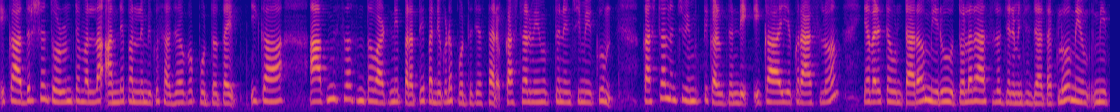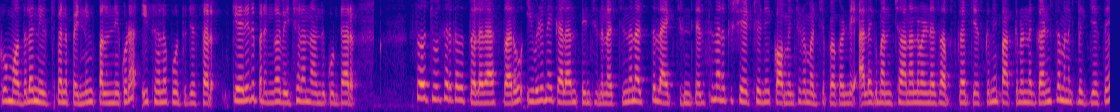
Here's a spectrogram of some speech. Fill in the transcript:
ఇక అదృష్టం తోడుంటం వల్ల అన్ని పనులు మీకు సజావుగా పూర్తవుతాయి. ఇక ఆత్మవిశ్వాసంతో వాటిని ప్రతి పని కూడా పూర్తి చేస్తారు. కష్టాల విముక్తి నుంచి మీకు కష్టాల నుంచి విముక్తి కలుగుతుంది. ఇక ఈ యొక్క రాశిలో ఎవరైతే ఉంటారో మీరు తులరాశిలో జన్మించిన జాతకులు మీ మీకు మొదల నిలిచిపోయిన పెండింగ్ పనులని కూడా ఈ సమయంలో పూర్తి చేస్తారు. కెరీర్ పరంగా విజయాలను అందుకుంటారు. సో చూసారు కదా తులరాశి వారు. ఇవిడ మీకు ఎలా అనిపించింది నచ్చిందో నచ్చితే లైక్ చేయండి. తెలిసిన వరకు షేర్ చేయండి కామెంట్ చేయడం మర్చిపోకండి. అలాగే మన ఛానల్ వెంటనే సబ్స్క్రైబ్ చేసుకుని పక్కన ఉన్న గంట సమయం క్లిక్ చేస్తే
